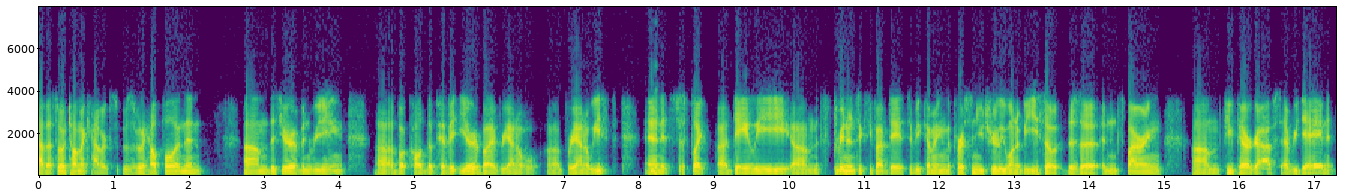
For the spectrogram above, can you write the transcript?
have that. So Atomic Habits was really helpful, and then um, this year I've been reading uh, a book called The Pivot Year by Brianna uh, Brianna Wiest, and it's just like a daily. Um, it's 365 days to becoming the person you truly want to be. So there's a an inspiring um, few paragraphs every day, and it's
